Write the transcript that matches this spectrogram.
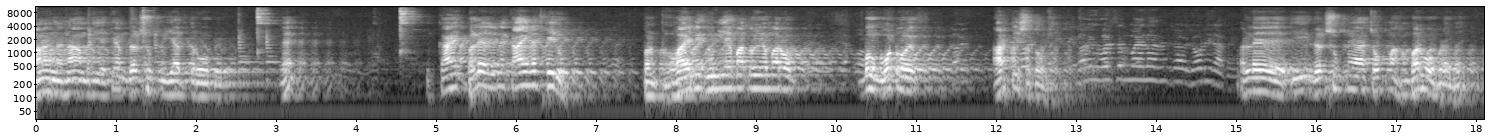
માણસના નામ રહીએ કેમ દર્શકને યાદ કરવો પડ્યો? હે? કાંઈ ભલે એને કાંઈ નથી કર્યું પણ ભવાઈની દુનિયામાં તો એ અમારો બહુ મોટો એક આર્ટિસ્ટ હતો. એટલે એ દલસુખને આ ચોકમાં સંભાળવો પડે ભાઈ.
